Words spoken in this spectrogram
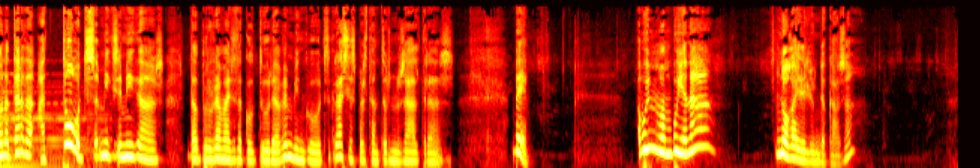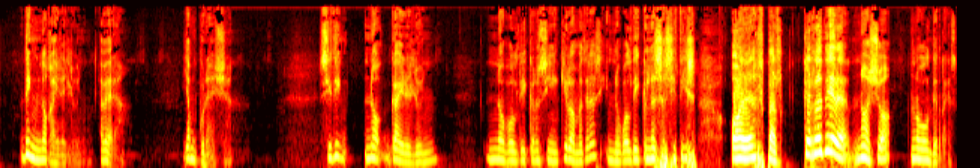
bona tarda a tots, amics i amigues del programa Aires de Cultura. Benvinguts, gràcies per estar amb tots nosaltres. Bé, avui me'n vull anar no gaire lluny de casa. Dic no gaire lluny. A veure, ja em coneixen. Si dic no gaire lluny, no vol dir que no siguin quilòmetres i no vol dir que necessitis hores per carretera. No, això no vol dir res.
